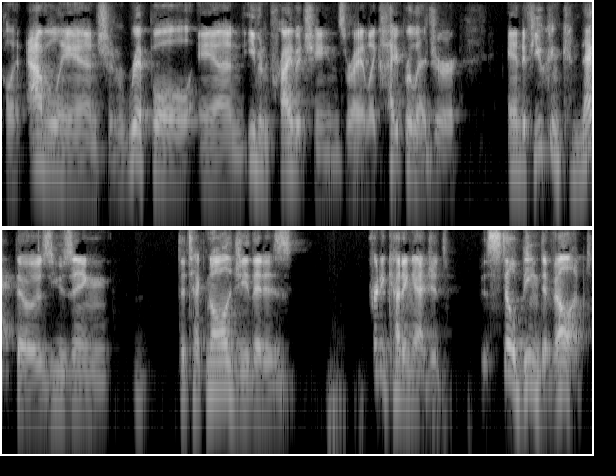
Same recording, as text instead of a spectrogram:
call it Avalanche and Ripple and even private chains, right? Like Hyperledger. And if you can connect those using the technology that is pretty cutting edge, it's still being developed,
